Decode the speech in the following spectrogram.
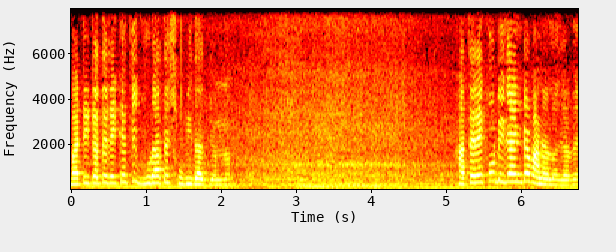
বাটিটাতে রেখেছি ঘুরাতে সুবিধার জন্য। হাতে রেখেও ডিজাইনটা বানানো যাবে।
